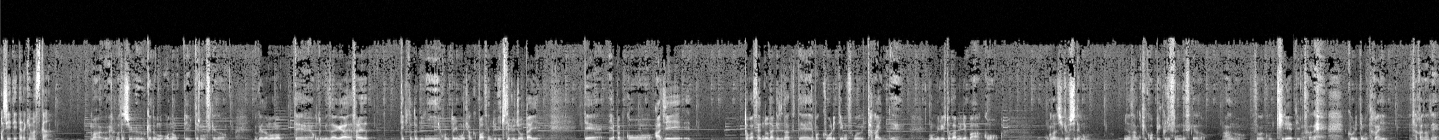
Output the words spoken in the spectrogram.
教えていただけますか？まあ、私受け止物って言ってるんですけど受け止物って本当水揚げされてきた時に本当にもう100%生きてる状態でやっぱりこう味とか鮮度だけじゃなくてやっぱクオリティもすごい高いんでもう見る人が見ればこう同じ業種でも皆さん結構びっくりするんですけどあのすごいこう綺麗って言いますかね。クオリティも高い魚で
